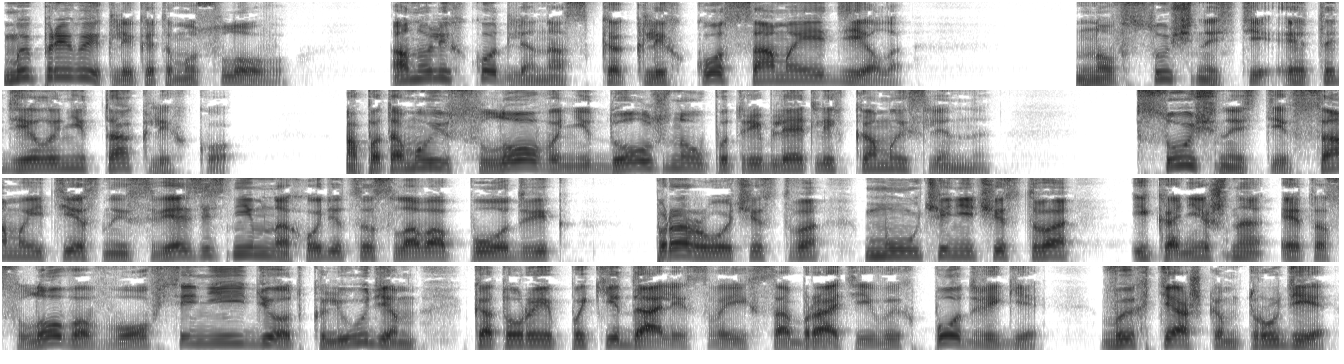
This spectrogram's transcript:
Мы привыкли к этому слову. Оно легко для нас, как легко самое дело. Но в сущности это дело не так легко, а потому и слово не должно употреблять легкомысленно. В сущности, в самой тесной связи с ним находятся слова «подвиг», «пророчество», «мученичество» и, конечно, это слово вовсе не идет к людям, которые покидали своих собратьев в их подвиге, в их тяжком труде,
